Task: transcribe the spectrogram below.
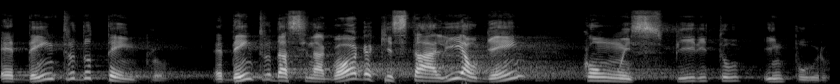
é dentro do templo é dentro da sinagoga que está ali alguém com um espírito impuro.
